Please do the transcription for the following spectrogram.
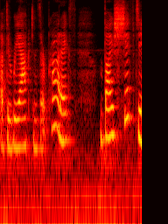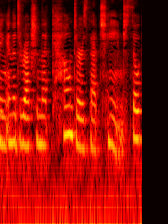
of the reactants or products, by shifting in the direction that counters that change. So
